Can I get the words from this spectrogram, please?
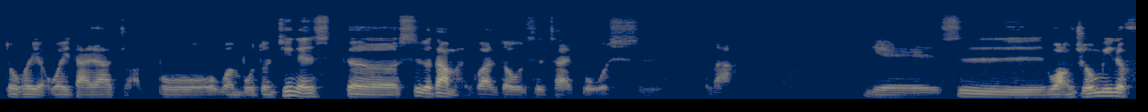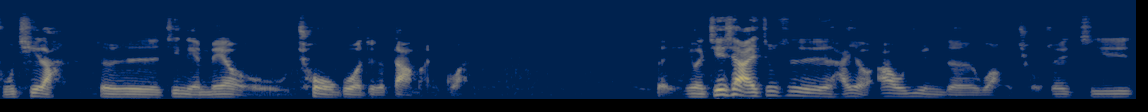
都会有为大家转播温布顿。今年的四个大满贯都是在博斯，那也是网球迷的福气啦。就是今年没有错过这个大满贯。对，因为接下来就是还有奥运的网球，所以其实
